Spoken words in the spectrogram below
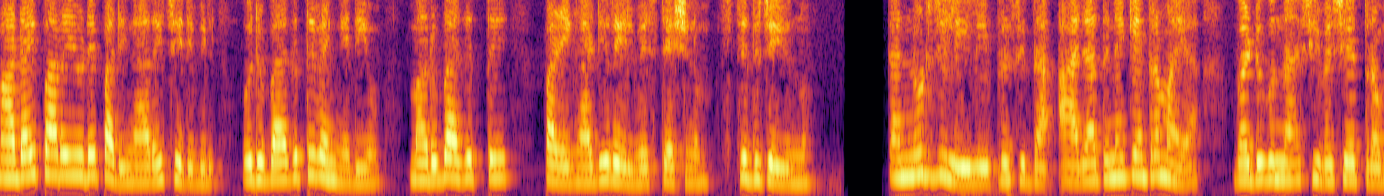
മാടായിപ്പാറയുടെ പടിഞ്ഞാറെ ചെരുവിൽ ഒരു ഭാഗത്ത് വെങ്ങരിയും മറുഭാഗത്ത് പഴയങ്ങാടി റെയിൽവേ സ്റ്റേഷനും സ്ഥിതി ചെയ്യുന്നു. കണ്ണൂർ ജില്ലയിലെ പ്രസിദ്ധ ആരാധനാ കേന്ദ്രമായ വടുകുന്ന ശിവക്ഷേത്രം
